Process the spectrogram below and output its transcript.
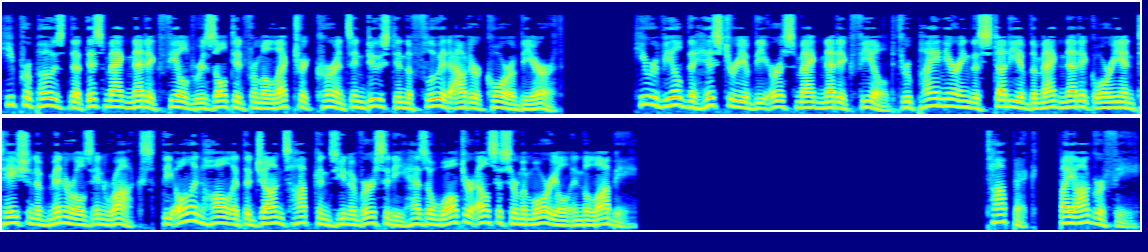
He proposed that this magnetic field resulted from electric currents induced in the fluid outer core of the Earth. He revealed the history of the Earth's magnetic field through pioneering the study of the magnetic orientation of minerals in rocks. The Olin Hall at the Johns Hopkins University has a Walter Elsasser Memorial in the lobby. Topic: Biography.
